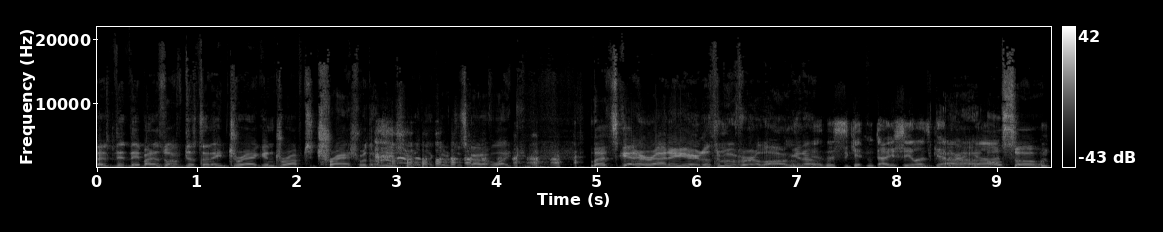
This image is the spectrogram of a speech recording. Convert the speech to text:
uh, they might as well have just done a drag and drop to trash with Arisia. like they were just kind of like, let's get her out of here, let's move her along, you know. yeah, this is getting dicey. Let's get her Uh, also,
